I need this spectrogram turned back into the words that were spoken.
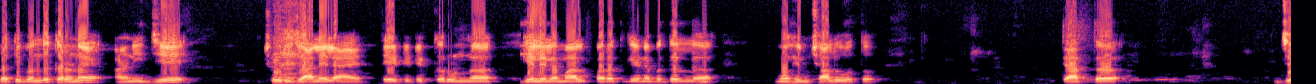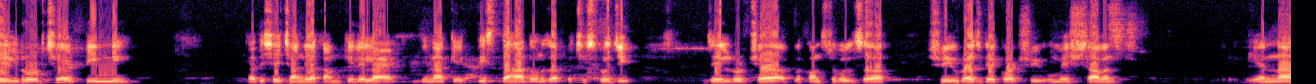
प्रतिबंध करणे आणि जे चोरी झालेले आहेत ते डिटेक्ट करून गेलेला माल परत घेण्याबद्दल मोहीम चालू होतं. त्यात जेल रोडच्या टीमनी अतिशय चांगला काम केलेलं आहे. दिनांक एकतीस दहा दोन हजार पच्चीस रोजी जेल रोडच्या आपलं कॉन्स्टेबल्स श्री युवराज गायकवाड श्री उमेश सावंत यांना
